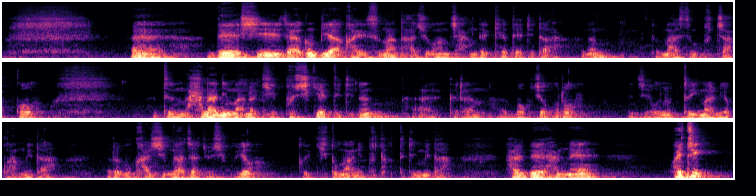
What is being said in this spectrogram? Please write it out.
에, 내 시작은 미약하였으나 나중은 장대케 되리라 하는 그 말씀 붙잡고 하여튼 하나님만을 기쁘시게 해드리는 아, 그런 목적으로 이제 오늘부터 임하려고 합니다. 여러분 관심 가져주시고요. 그 기도 많이 부탁드립니다. 할배 할매 화이팅!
